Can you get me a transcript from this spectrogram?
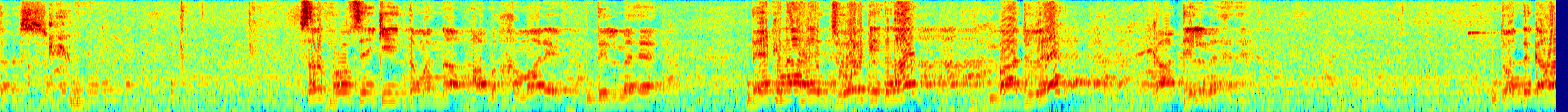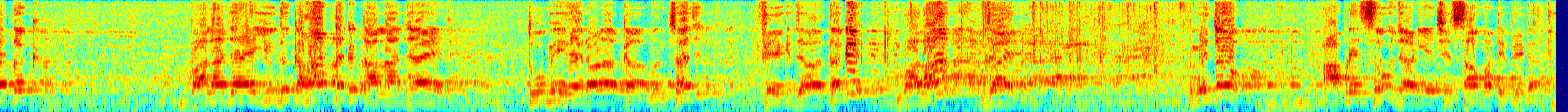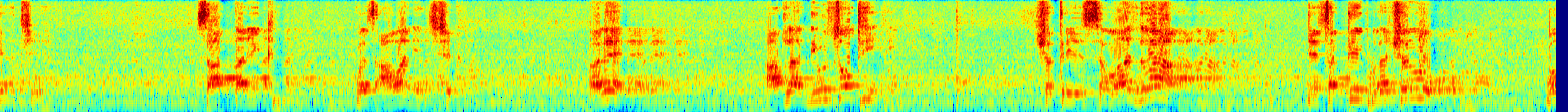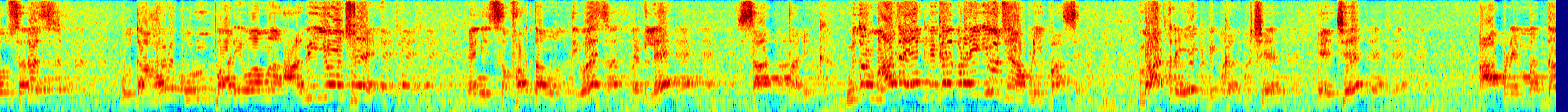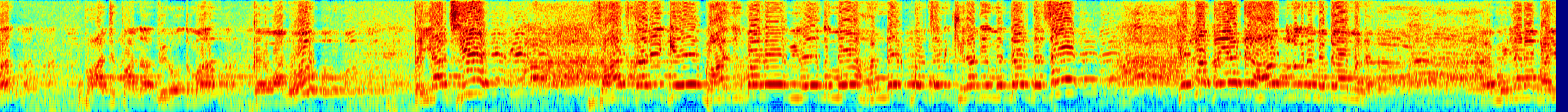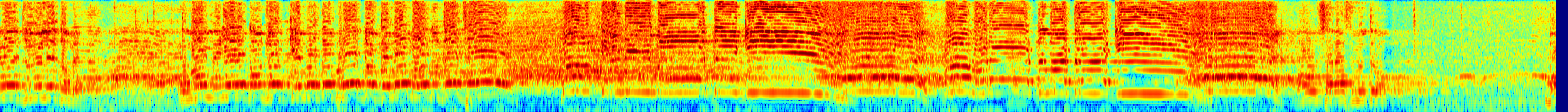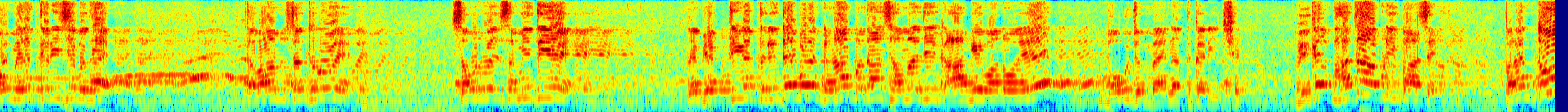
सरस सरफरोशी की तमन्ना अब हमारे दिल में है। देखना है ज़ोर कितना बाजुए कातिल में है। द्वंद कहाँ तक पाला जाए, युद्ध कहाँ तक टाला जाए, तू भी है राणा का वंशज, फेंक जहाँ तक बाला જાય મિત્રો, આપણે સૌ જાણીએ છીએ શા માટે ભેગા થયા છીએ. સાત તારીખ બસ આવવાની જ છે. અને આટલા દિવસોથી ક્ષત્રિય સમાજ દ્વારા જે શક્તિ પ્રદર્શનનું બહુ સરસ ઉદાહરણ પૂરું પાડવામાં આવી ગયો છે. એની સફળતાનો દિવસ એટલે સાત તારીખ. મિત્રો, માત્ર એક વિકલ્પ રહી ગયો છે આપણી પાસે. માત્ર એક વિકલ્પ છે. એ છે આપણે મતદાન ભાજપાના વિરોધમાં કરવાનું તૈયાર છીએ. સાત તારીખે ભાજપાના વિરોધમાં હંડ્રેડ પર્સન્ટ ખેલાડી મતદાન થશે કેટલા તૈયાર છે હાથ તું બતાવો મને આ મીડિયાના ભાઈઓ જોઈ લો તમે. તમામ મીડિયાને કહું છું, કેમેરો તો ભરો તો તમામ હાથ ઊંચા છે. બહુ સરસ મિત્રો. બહુ મહેનત કરી છે બધાએ. તમામ સંગઠનોએ, સમન્વય સમિતિએ ને વ્યક્તિગત રીતે પણ ઘણા બધા સામાજિક આગેવાનોએ બહુ જ મહેનત કરી છે. વિકલ્પ હતા આપણી પાસે. પરંતુ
